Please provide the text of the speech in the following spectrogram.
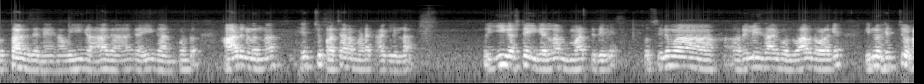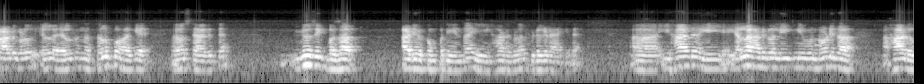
ಗೊತ್ತಾಗದೇನೆ. ನಾವು ಈಗ ಆಗ ಆಗ ಈಗ ಅಂದ್ಕೊಂಡು ಹಾಡುಗಳನ್ನು ಹೆಚ್ಚು ಪ್ರಚಾರ ಮಾಡೋಕ್ಕಾಗಲಿಲ್ಲ. ಈಗಷ್ಟೇ ಈಗೆಲ್ಲ ಮಾಡ್ತಿದ್ದೀವಿ. ಸೊ ಸಿನಿಮಾ ರಿಲೀಸ್ ಆಗಿ ಒಂದು ವಾರದ ಒಳಗೆ ಇನ್ನೂ ಹೆಚ್ಚು ಹಾಡುಗಳು ಎಲ್ಲ, ಎಲ್ಲರನ್ನ ತಲುಪೋ ಹಾಗೆ ವ್ಯವಸ್ಥೆ ಆಗುತ್ತೆ. ಮ್ಯೂಸಿಕ್ ಬಜಾರ್ ಆಡಿಯೋ ಕಂಪನಿಯಿಂದ ಈ ಹಾಡುಗಳು ಬಿಡುಗಡೆ ಆಗಿದೆ. ಈ ಹಾಡು, ಈ ಎಲ್ಲ ಹಾಡುಗಳಲ್ಲಿ ಈಗ ನೀವು ನೋಡಿದ ಹಾಡು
